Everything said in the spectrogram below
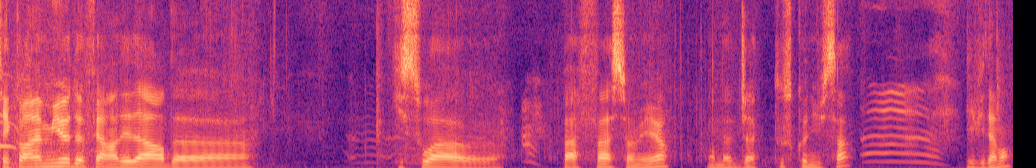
C'est quand même mieux de faire un Deadard euh, qui soit euh, pas face au mur. On a déjà tous connu ça, évidemment.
